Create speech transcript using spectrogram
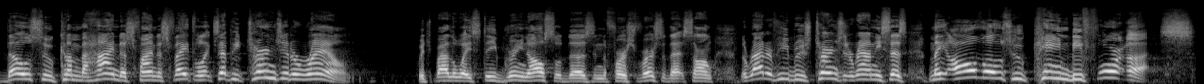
those who come behind us find us faithful, except he turns it around. Which, by the way, Steve Green also does in the first verse of that song. The writer of Hebrews turns it around and he says, May all those who came before us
